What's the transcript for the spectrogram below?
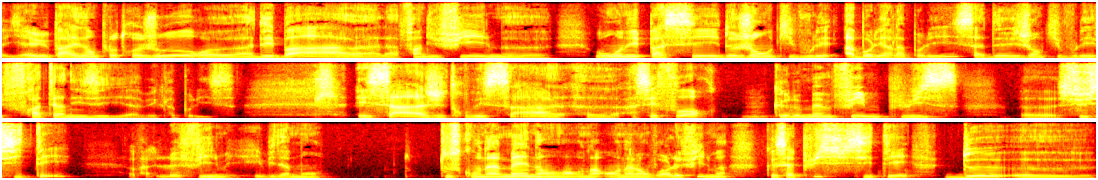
il y a eu par exemple l'autre jour euh, un débat à la fin du film où on est passé de gens qui voulaient abolir la police à des gens qui voulaient fraterniser avec la police. Et ça, j'ai trouvé ça assez fort Hmm. que le même film puisse euh, susciter, le film, évidemment, tout ce qu'on amène en, allant voir le film, hein, que ça puisse susciter deux, euh,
